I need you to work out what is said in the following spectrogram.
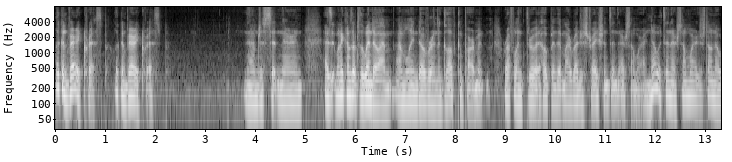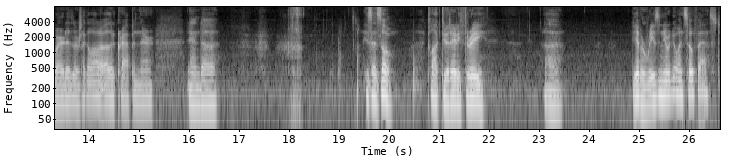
looking very crisp, looking very crisp. And I'm just sitting there, and as it, when it comes up to the window, I'm I'm leaned over in the glove compartment, ruffling through it, hoping that my registration's in there somewhere. I know it's in there somewhere, I just don't know where it is. There's like a lot of other crap in there, and uh, he says, "Oh, clocked you at 83." Uh, do you have a reason you were going so fast?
